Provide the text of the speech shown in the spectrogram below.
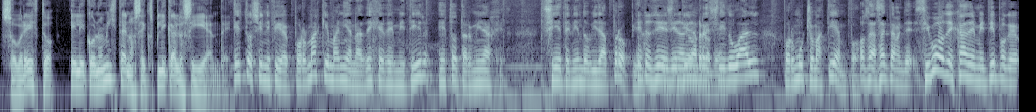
Sobre esto, el economista nos explica lo siguiente. Esto significa que por más que mañana dejes de emitir, esto termina sigue teniendo vida propia. Esto sigue teniendo vida residual por mucho más tiempo. O sea, exactamente. Si vos dejás de emitir porque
